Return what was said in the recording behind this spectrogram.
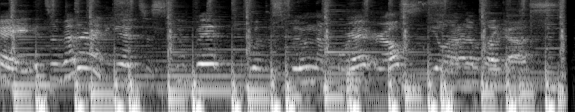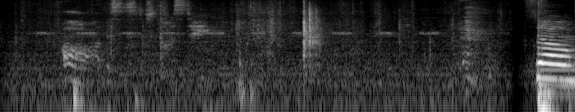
Okay, it's a better idea to scoop it with a spoon than pour it, or else you'll end up like us. Oh, this is disgusting. So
